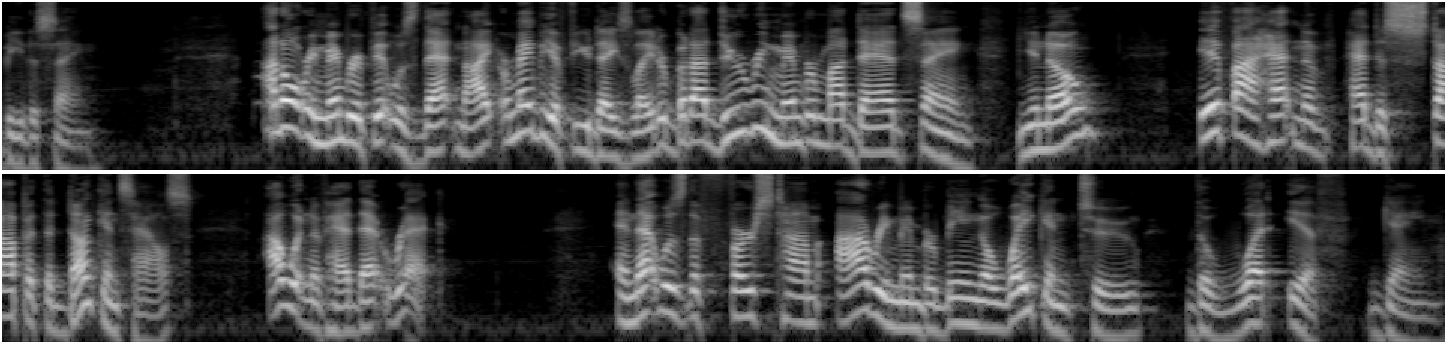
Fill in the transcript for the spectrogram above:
be the same. I don't remember if it was that night or maybe a few days later, but I do remember my dad saying, You know, if I hadn't have had to stop at the Duncan's house, I wouldn't have had that wreck. And that was the first time I remember being awakened to the what if game.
